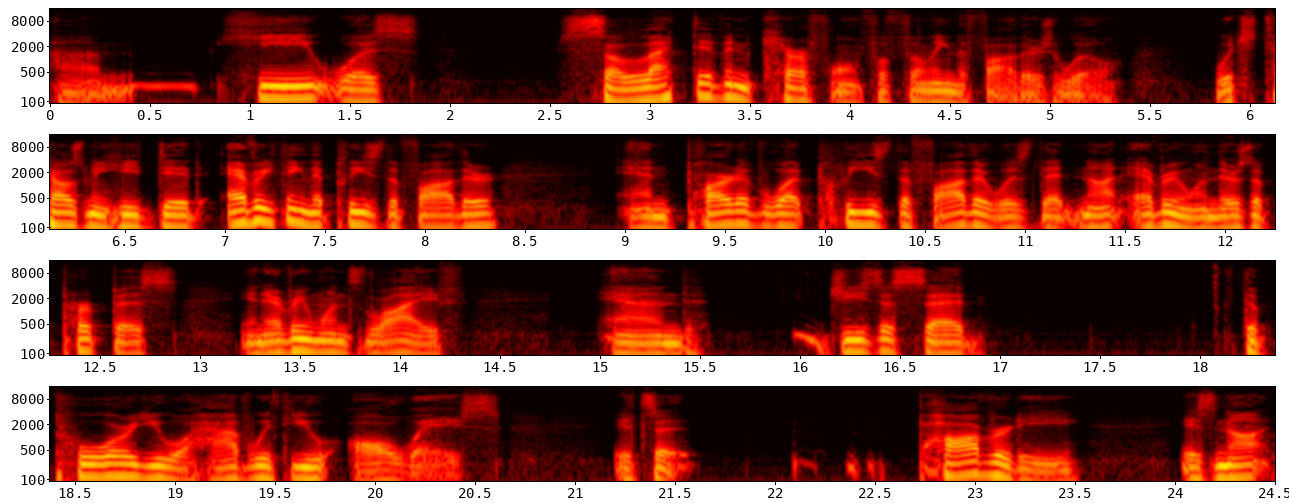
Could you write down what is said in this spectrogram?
Um, he was selective and careful in fulfilling the Father's will, which tells me he did everything that pleased the Father. And part of what pleased the Father was that not everyone, there's a purpose in everyone's life. And Jesus said, The poor you will have with you always. It's a poverty is not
